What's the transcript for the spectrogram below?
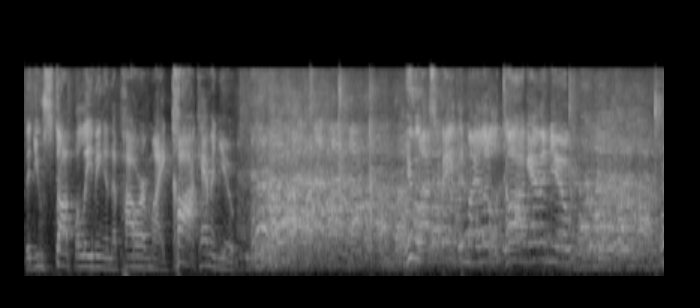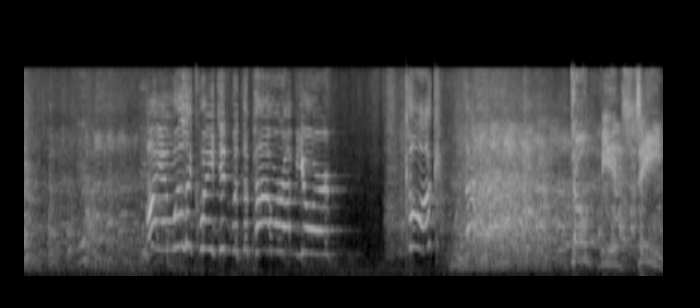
that you stopped believing in the power of my cock, haven't you? You've lost faith in my little cock, haven't you? I am well acquainted with the power of your cock. Don't be obscene.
